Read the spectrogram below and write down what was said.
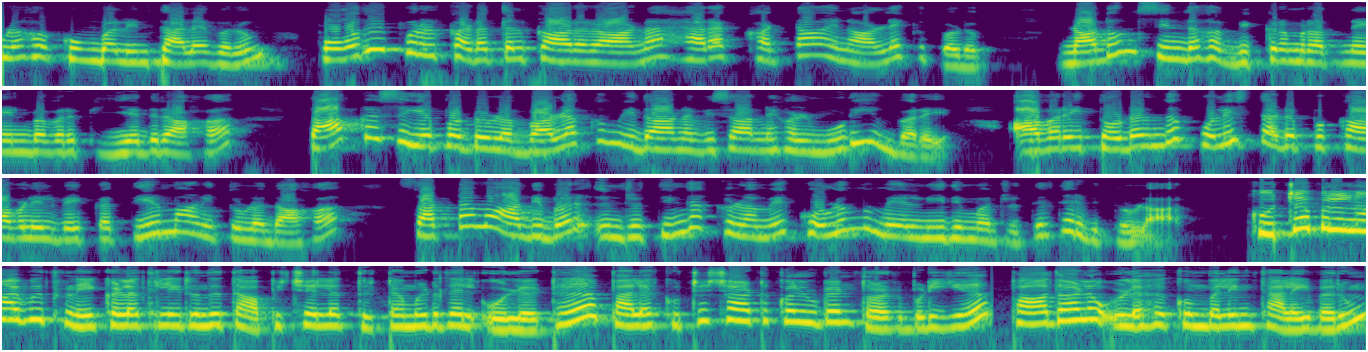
உலக கும்பலின் தலைவரும் போதைப்பொருள் கடத்தல்காரரான ஹரக் கட்டா என அழைக்கப்படும் நதும் சிந்தக விக்ரமரத்ன என்பவருக்கு எதிராக தாக்கல் செய்யப்பட்டுள்ள வழக்கு மீதான விசாரணைகள் முடியும் வரை அவரை தொடர்ந்து போலீஸ் தடுப்பு காவலில் வைக்க தீர்மானித்துள்ளதாக சட்டமா அதிபர் இன்று திங்கட்கிழமை கொழும்பு மேல் நீதிமன்றத்தில் தெரிவித்துள்ளார். குற்றப்புலனாய்வு திணைக்களத்திலிருந்து தப்பிச் செல்ல திட்டமிடுதல் உள்ளிட்ட பல குற்றச்சாட்டுகளுடன் தொடர்புடைய பாதாள உலக கும்பலின் தலைவரும்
